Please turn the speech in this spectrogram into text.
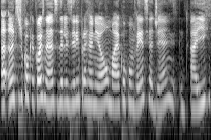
Ah, Antes de qualquer coisa, né? Antes deles irem pra reunião, o Michael convence a Jen a ir,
